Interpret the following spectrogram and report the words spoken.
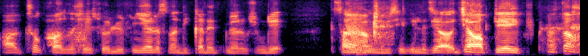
Abi çok fazla şey söylüyorsun. Yarısına dikkat etmiyorum. Şimdi samimi okey. bir şekilde ce- cevaplayayım. Ha, tamam.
